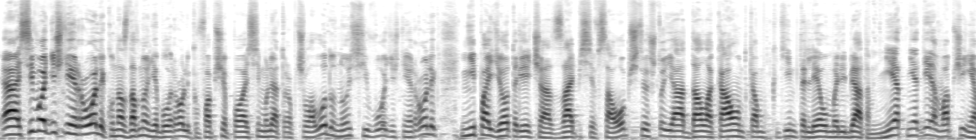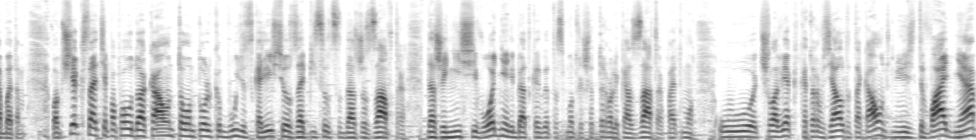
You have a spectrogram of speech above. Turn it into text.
А, сегодняшний ролик. У нас давно не было роликов вообще по симулятору пчеловоду, но сегодняшний ролик не пойдет речь о записи в сообществе, что я отдал аккаунт каким-то левым ребятам. Нет, нет, нет, вообще не об этом. Вообще, кстати, по поводу аккаунта он только будет, скорее всего, записываться даже завтра. Даже не сегодня, ребят, когда ты смотришь этот ролик, а завтра. Поэтому у человека, который взял этот аккаунт, у него есть два дня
